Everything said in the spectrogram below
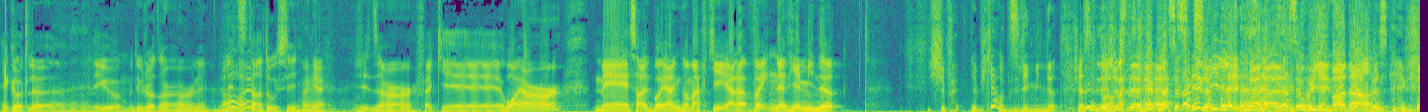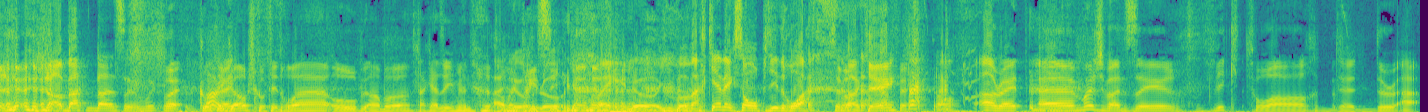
Écoute, là, euh, les gars, moi, tout, je vais dire un 1, là. Je l'ai Ah dit ouais? tantôt aussi. Ok. J'ai dit un 1. Fait que, euh, ouais, un 1. Mais ça va être Boyan qui va marquer à la 29e minute. Je sais pas, depuis quand on dit les minutes Je sais pas. juste parce le- c'est vrai que l'a dit. c'est moi qui ai J'ai demandé dit, en plus. J'embarque dans ça, oui. Ouais. Côté Alright. gauche, côté droit, haut, en bas, tant qu'à dire minutes, Ah, on va là, être précis. là, regarde bien, là. Il va marquer avec son pied droit. C'est bon. OK? Bon. Alright. Euh, moi, je vais dire victoire de 2 à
